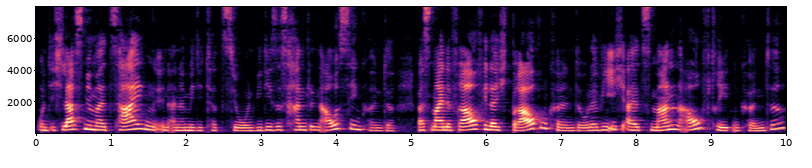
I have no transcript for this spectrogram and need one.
und ich lasse mir mal zeigen in einer Meditation, wie dieses Handeln aussehen könnte, was meine Frau vielleicht brauchen könnte oder wie ich als Mann auftreten könnte,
